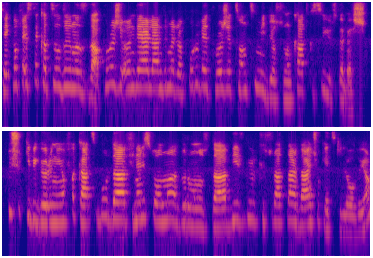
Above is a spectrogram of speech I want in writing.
Teknofest'e katıldığınızda proje ön değerlendirme raporu ve proje tanıtım videosunun katkısı %5. Düşük gibi görünüyor fakat burada finalist olma durumunuzda virgül küsuratlar daha çok etkili oluyor.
